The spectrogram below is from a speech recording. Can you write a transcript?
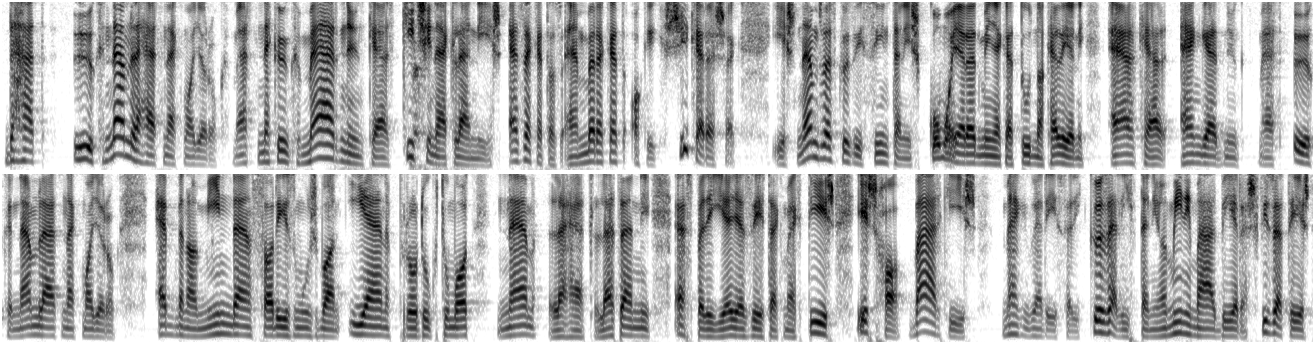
de hát ők nem lehetnek magyarok, mert nekünk mernünk kell kicsinek lenni, és ezeket az embereket, akik sikeresek, és nemzetközi szinten is komoly eredményeket tudnak elérni, el kell engednünk, mert ők nem lehetnek magyarok. Ebben a minden szarizmusban ilyen produktumot nem lehet letenni, ezt pedig jegyezzétek meg ti is, és ha bárki is megverészeli közelíteni a minimálbéres fizetést,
